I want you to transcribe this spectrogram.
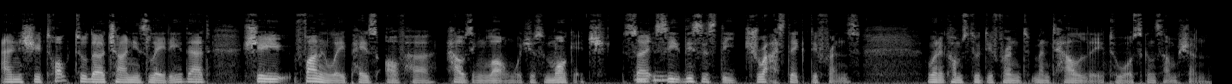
And she talked to the Chinese lady that she finally pays off her housing loan, which is a mortgage. So mm -hmm. see, this is the drastic difference when it comes to different mentality towards consumption.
